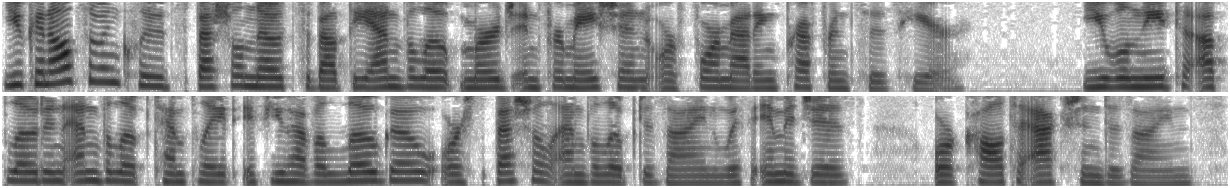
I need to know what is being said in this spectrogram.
You can also include special notes about the envelope merge information or formatting preferences here. You will need to upload an envelope template if you have a logo or special envelope design with images or call to action designs.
